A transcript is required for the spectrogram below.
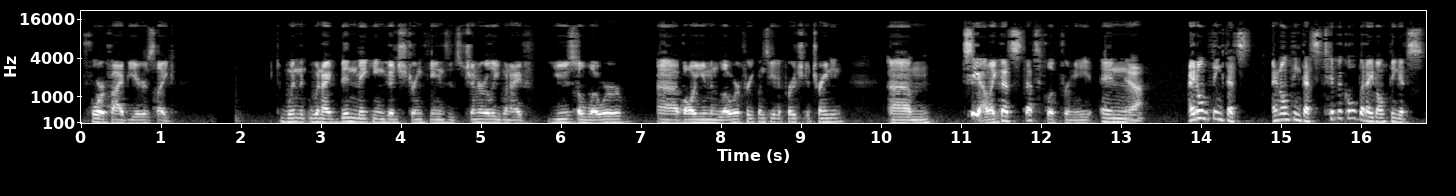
four or five years, like when when I've been making good strength gains, it's generally when I've used a lower uh, volume and lower frequency approach to training. Um, so yeah, like that's that's flip for me, and yeah. I don't think that's I don't think that's typical, but I don't think it's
